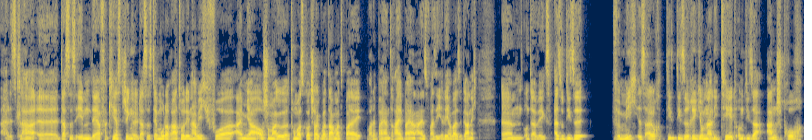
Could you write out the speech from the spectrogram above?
alles klar, äh, das ist eben der Verkehrsjingle, das ist der Moderator, den habe ich vor einem Jahr auch schon mal gehört. Thomas Gottschalk war damals bei, war der Bayern 3, Bayern 1, weiß ich ehrlicherweise gar nicht, ähm, unterwegs. Also diese, für mich ist auch die, diese Regionalität und dieser Anspruch,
